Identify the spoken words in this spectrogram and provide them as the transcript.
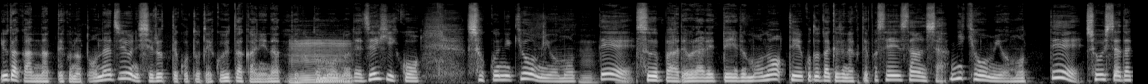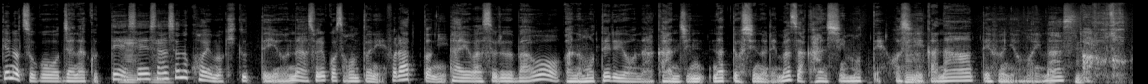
豊かになっていくのと同じように知るってことでこう豊かになっていくと思うのでぜひこう食に興味を持ってスーパーで売られているものっていうことだけじゃなくてやっぱ生産者に興味を持って消費者だけの都合じゃなくて生産者の声も聞くっていうようなそれこそ本当にフラットに対話する場をあの持てるような感じになってほしいのでまずは関心持ってほしいかなっていうふうに思います。なるほど。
